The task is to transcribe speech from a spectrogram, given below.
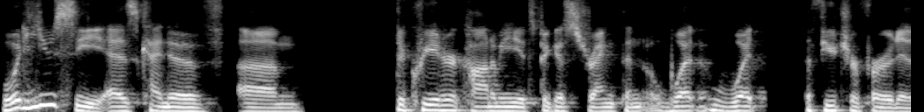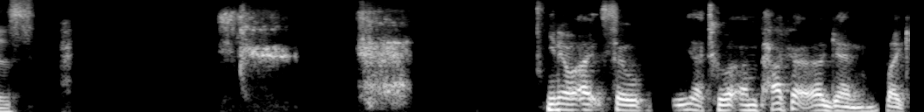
what do you see as kind of um, the creator economy its biggest strength and what what the future for it is you know I, so yeah to unpack again like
